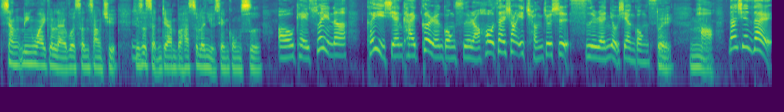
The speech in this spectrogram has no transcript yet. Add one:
向另外一个 level 升上去，就是省担保，它私人有限公司。OK，所以呢，可以先开个人公司，然后再上一层就是私人有限公司。对，好，那现在。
